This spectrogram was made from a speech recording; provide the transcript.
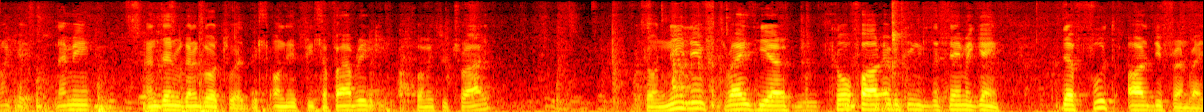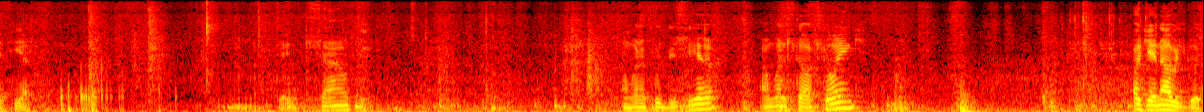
Okay, let me, and then we're gonna go to it. It's only a piece of fabric for me to try. So knee lift right here. So far everything is the same again. The foot are different right here. Take this out. I'm gonna put this here. I'm gonna start sewing. Okay, now it's good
